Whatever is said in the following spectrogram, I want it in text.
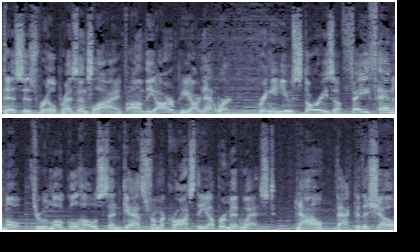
This is Real Presence Live on the RPR Network, bringing you stories of faith and hope through local hosts and guests from across the upper Midwest. Now, back to the show.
